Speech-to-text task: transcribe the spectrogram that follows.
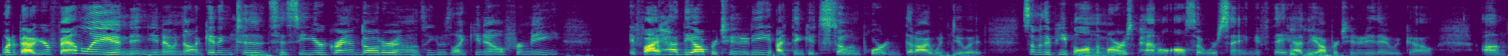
what about your family and, and you know, not getting to, to see your granddaughter? And I was, he was like, you know, for me, if I had the opportunity, I think it's so important that I would do it. Some of the people on the Mars panel also were saying if they had the opportunity, they would go. Um,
